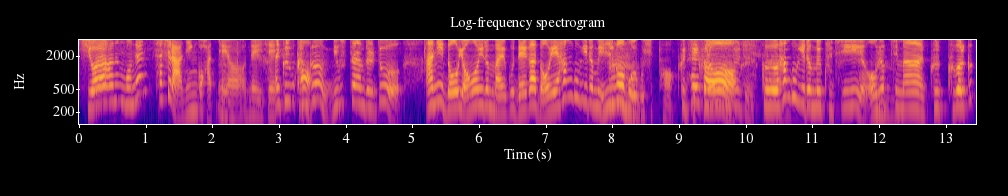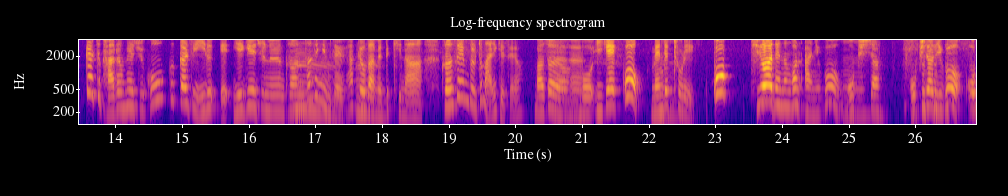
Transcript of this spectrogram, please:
지어야 하는 거는 사실 아닌 것 같아요. 근데 이제 아니 그리고 가끔 미국 사람들도 아니 너 영어 이름 말고 내가 너의 한국 이름을 읽어보고 싶어. 음. 그치 해서 그런 분들도 있어요. 그 한국 이름을 굳이 어렵지만 그 그걸 끝까지 발음해주고 끝까지 일, 예- 얘기해주는 그런 음. 선생님들 학교 음. 가면 특히나 그런 선생님들도 많이 계세요. 맞아요. 네, 네. 뭐 이게 꼭 맨데토리 꼭 지어야 되는 건 아니고 음. 옵션. 옵션이고 어,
